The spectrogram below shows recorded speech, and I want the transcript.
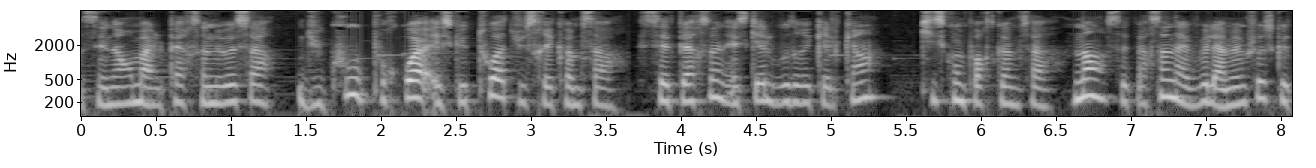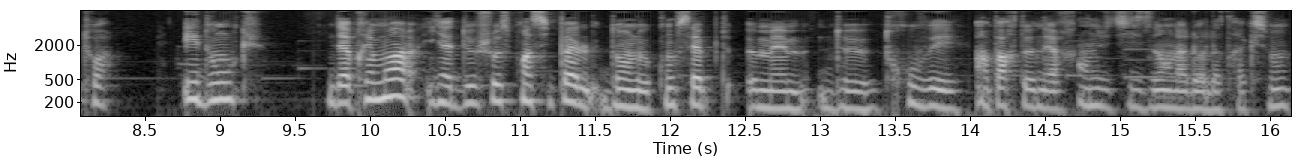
c'est normal, personne ne veut ça. Du coup, pourquoi est-ce que toi tu serais comme ça? Cette personne, est-ce qu'elle voudrait quelqu'un qui se comporte comme ça? Non, cette personne, elle veut la même chose que toi. Et donc, D'après moi, il y a deux choses principales dans le concept même de trouver un partenaire en utilisant la loi de l'attraction.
